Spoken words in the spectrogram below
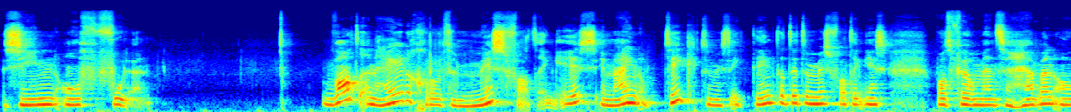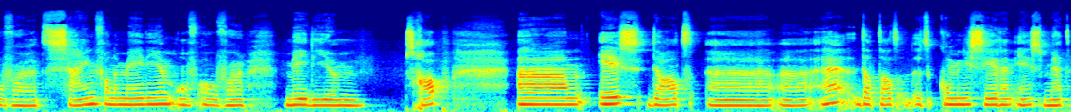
zien of voelen. Wat een hele grote misvatting is, in mijn optiek, tenminste ik denk dat dit een misvatting is, wat veel mensen hebben over het zijn van een medium of over mediumschap, uh, is dat, uh, uh, hè, dat dat het communiceren is met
